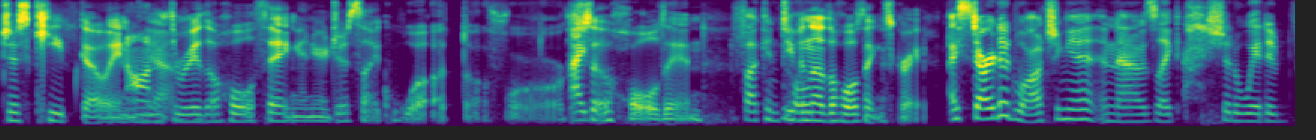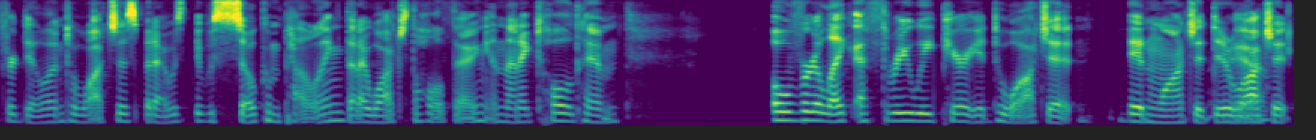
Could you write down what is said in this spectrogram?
Just keep going on Yeah. through the whole thing. And you're just like, what the fuck? I- so hold in. Fucking told Even though the whole thing's great. I started watching it and I was like, I should have waited for Dylan to watch this, but I was it was so compelling that I watched the whole thing. And then I told him over like a three week period to watch it. Didn't watch it, didn't Yeah. watch it.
